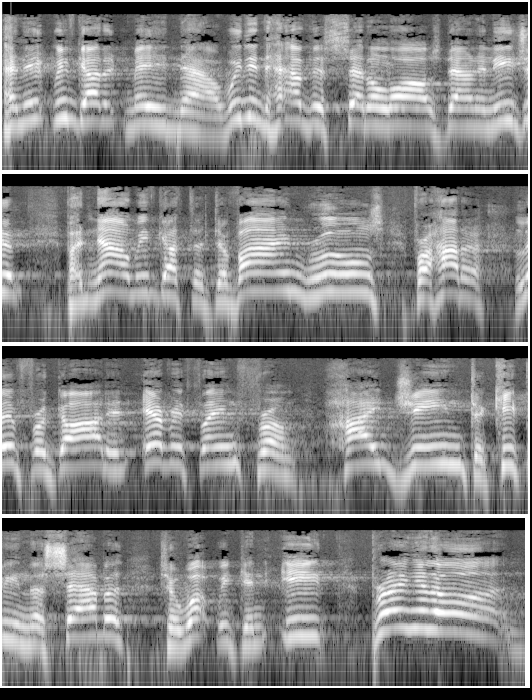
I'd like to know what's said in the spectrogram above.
and it, we've got it made now. We didn't have this set of laws down in Egypt, but now we've got the divine rules for how to live for God in everything from hygiene to keeping the Sabbath to what we can eat. Bring it on!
